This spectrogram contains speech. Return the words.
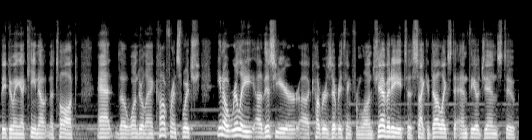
be doing a keynote and a talk at the Wonderland conference, which you know really uh, this year uh, covers everything from longevity to psychedelics to entheogens to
